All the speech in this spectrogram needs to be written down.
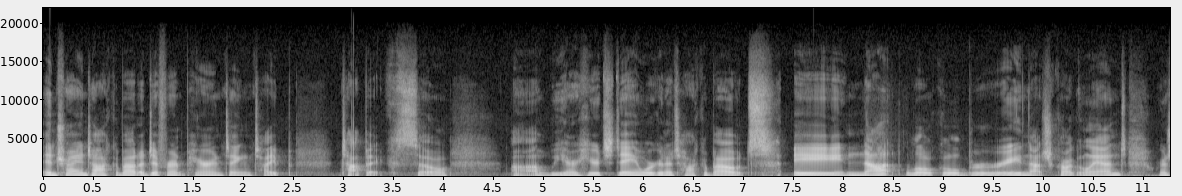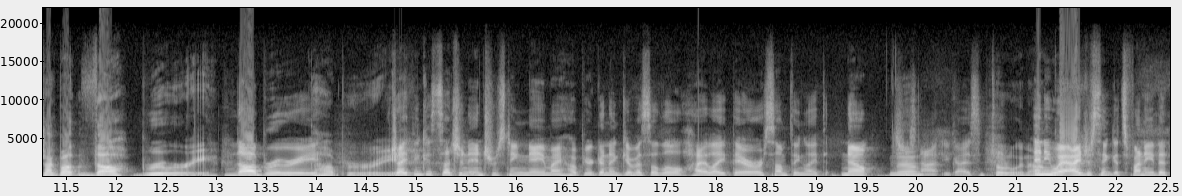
and try and talk about a different parenting type topic. So, uh, we are here today and we're going to talk about a not local brewery, not Chicagoland. We're going to talk about the Bruery. The Bruery. The Bruery. Which I think is such an interesting name. I hope you're going to give us a little highlight there or something like that. No, No. she's not, you guys. Totally not. Anyway, I just think it's funny that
